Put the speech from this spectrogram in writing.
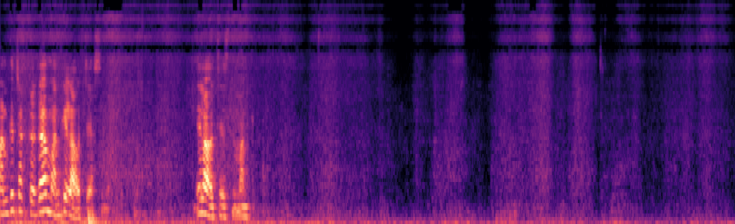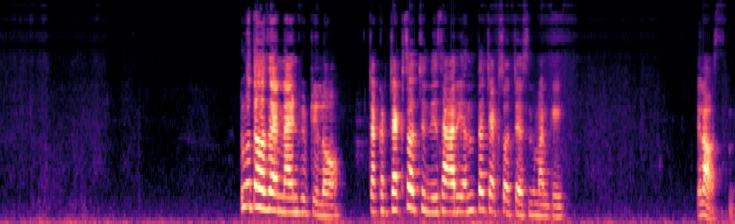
మనకి చక్కగా మనకి ఇలా వచ్చేస్తుంది. ఇలా వచ్చేసింది మనకి. థౌజండ్ నైన్ ఫిఫ్టీలో చక్కటి చెక్స్ వచ్చింది. శారీ అంతా చెక్స్ వచ్చేసింది మనకి. ఇలా వస్తుంది.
